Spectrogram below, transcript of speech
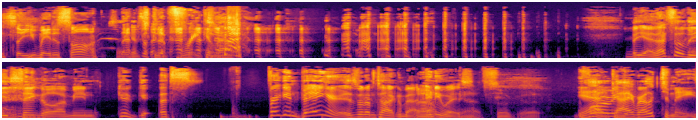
So you made a song. It's like I'm just gonna freak him out. But yeah, that's the lead single. I mean, good. good- That's friggin' banger is what I'm talking about. Oh, Anyways, God, so good. Yeah, Before guy get- wrote to me. He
